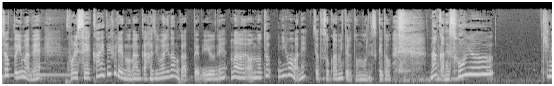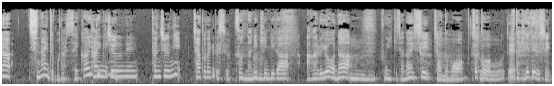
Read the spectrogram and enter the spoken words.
ちょっと今ね、これ世界デフレのなんか始まりなのかっていうね、まあ、あの、と日本はね、ちょっとそこは見てると思うんですけど、なんかね、そういう気がしないでもない。世界的に？単純に、単純にチャートだけですよ。そんなに金利が上がるような雰囲気じゃないし、うん、チャートもちょっと下切れてるし、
